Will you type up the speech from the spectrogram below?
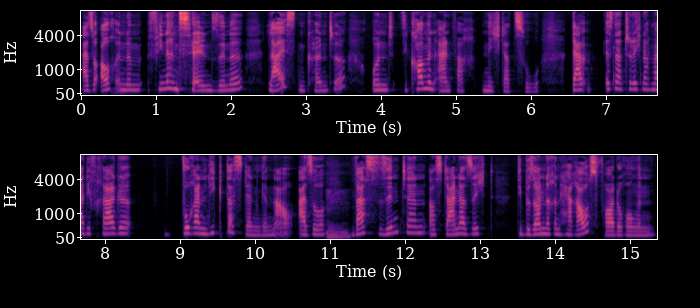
also auch in einem finanziellen Sinne, leisten könnte. Und sie kommen einfach nicht dazu. Da ist natürlich nochmal die Frage, woran liegt das denn genau? Also mhm. was sind denn aus deiner Sicht die besonderen Herausforderungen,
